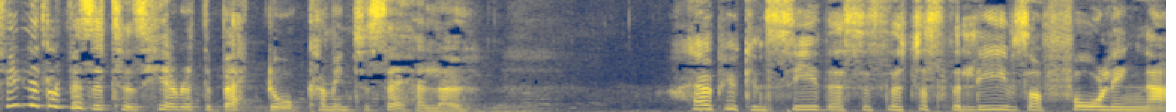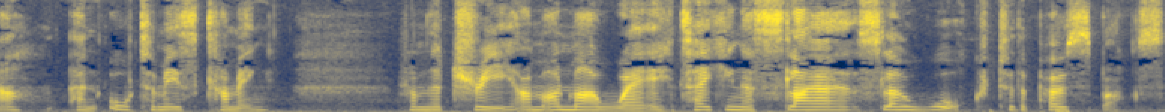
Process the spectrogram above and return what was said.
two little visitors here at the back door coming to say hello. I hope you can see this. It's just the leaves are falling now and autumn is coming from the tree. I'm on my way taking a slow, slow walk to the post box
